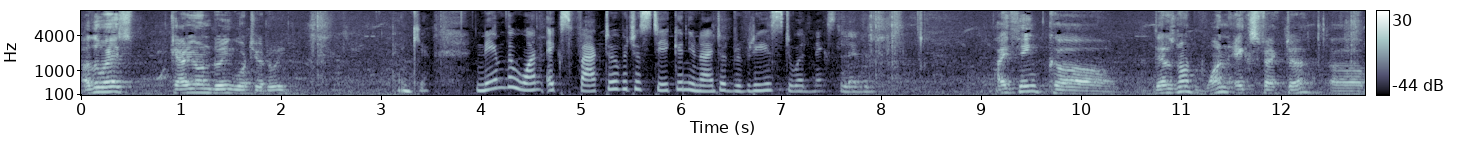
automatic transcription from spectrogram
Otherwise, carry on doing what you're doing. Thank you. Name the one X factor which has taken United Breweries to a next level. I think uh, there is not one X factor. Uh,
